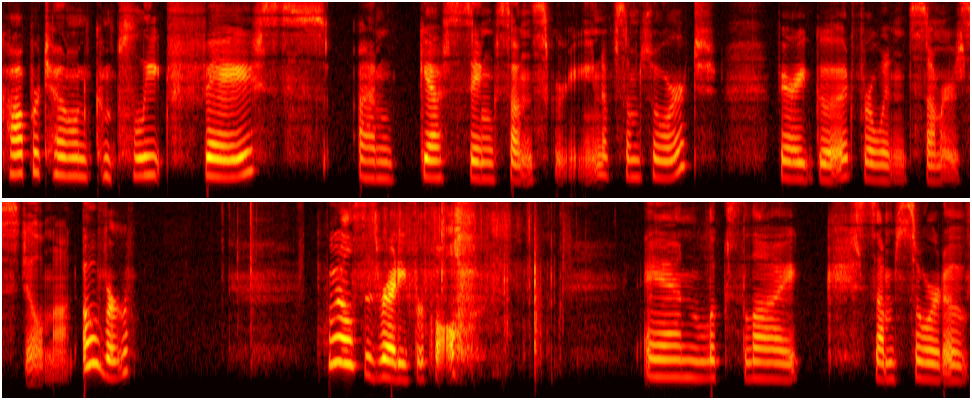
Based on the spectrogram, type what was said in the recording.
Coppertone Complete Face. I'm guessing sunscreen of some sort. Very good for when summer's still not over. Who else is ready for fall? and looks like some sort of.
